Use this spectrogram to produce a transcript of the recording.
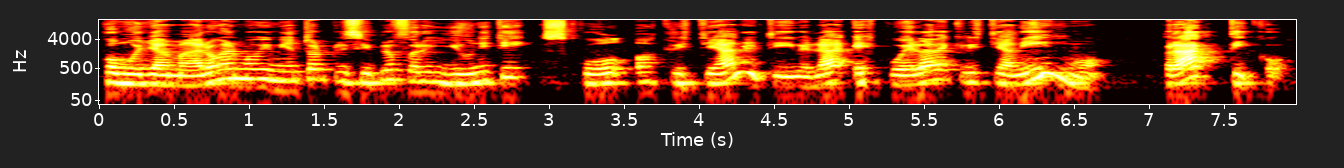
como llamaron al movimiento al principio, fueron Unity School of Christianity, ¿verdad? Escuela de cristianismo práctico.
